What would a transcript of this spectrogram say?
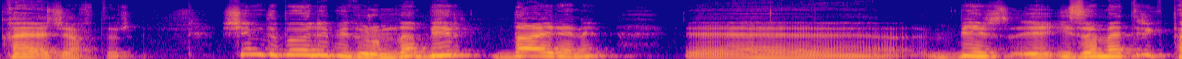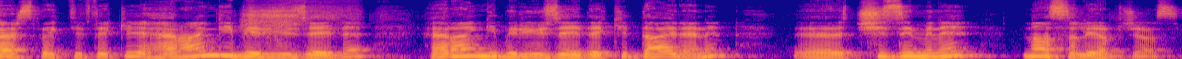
kayacaktır. Şimdi böyle bir durumda bir dairenin e, bir e, izometrik perspektifteki herhangi bir yüzeyde herhangi bir yüzeydeki dairenin e, çizimini nasıl yapacağız?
